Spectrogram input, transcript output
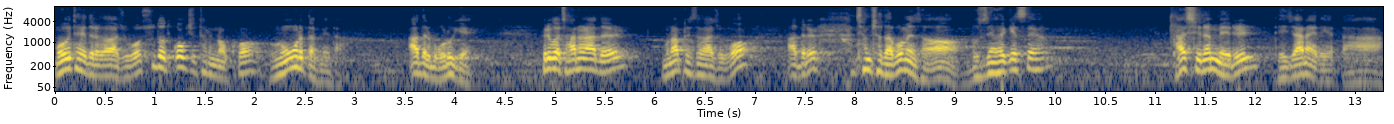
목욕탕에 들어가가지고 수도 꼭지 털어놓고 엉엉 울었답니다. 아들 모르게. 그리고 자는 아들 문 앞에 서 가지고 아들을 한참 쳐다보면서 무슨 생각했겠어요? 다시는 매를 대지 않아야 되겠다.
